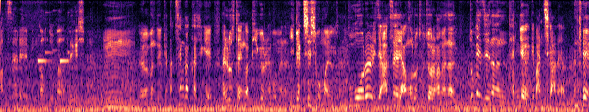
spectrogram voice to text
악셀의 민감도가 되게 심해요. 음, 여러분들 이렇게 딱 생각하시기에 벨로스타인과 비교를 해보면은 275마력이잖아요. 그거를 이제 악셀 양으로 조절을 하면은 쪼개지는 단계가 그렇게 많지가 않아요. 근데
